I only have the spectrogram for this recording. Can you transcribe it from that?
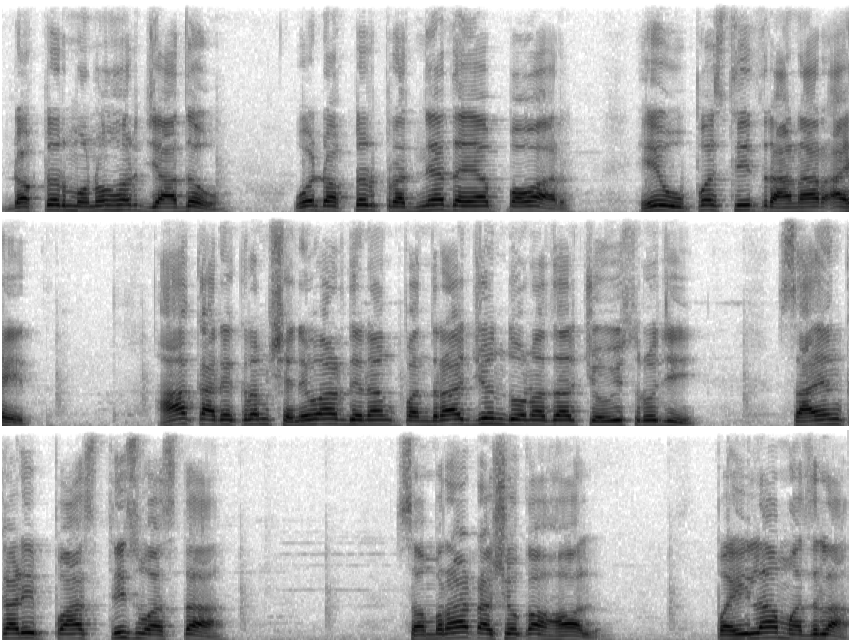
डॉक्टर मनोहर जाधव व डॉक्टर प्रज्ञादया पवार हे उपस्थित राहणार आहेत. हा कार्यक्रम शनिवार दिनांक पंधरा जून दोन हजार चोवीस रोजी सायंकाळी पाच तीस वाजता सम्राट अशोका हॉल पहिला मजला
